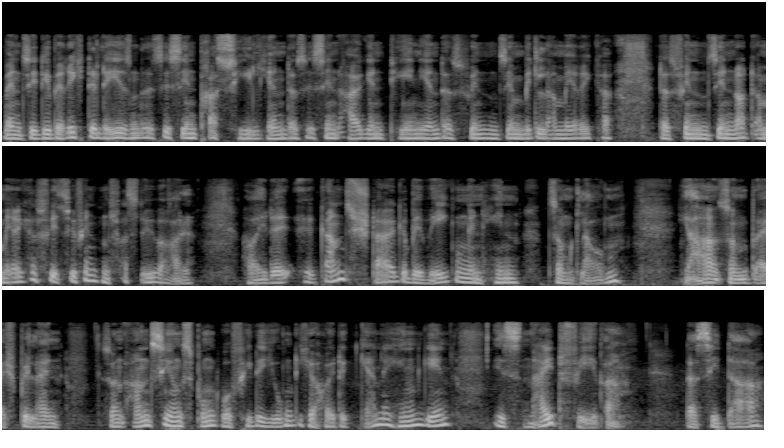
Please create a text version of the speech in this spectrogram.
wenn Sie die Berichte lesen, das ist in Brasilien, das ist in Argentinien, das finden Sie in Mittelamerika, das finden Sie in Nordamerika, Sie finden es fast überall. Heute äh, ganz starke Bewegungen hin zum Glauben. Ja, zum Beispiel ein so ein Anziehungspunkt, wo viele Jugendliche heute gerne hingehen, ist Neidfeber dass sie da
